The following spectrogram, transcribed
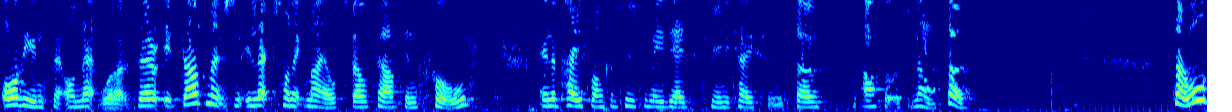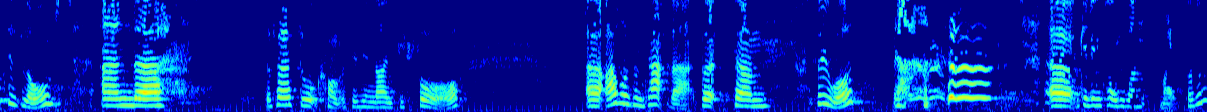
or the internet or networks. There, it does mention electronic mail spelt out in full in a paper on computer mediated communication. So I thought it was now. So, so ALT is launched, and uh, the first ALT conference is in 94. Uh, I wasn't at that, but um, Sue was, uh, giving papers on microcosm.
